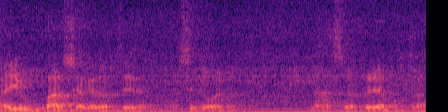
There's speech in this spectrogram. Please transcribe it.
Hay un par ya que los tienen. Así que bueno, nada, se los quería mostrar.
